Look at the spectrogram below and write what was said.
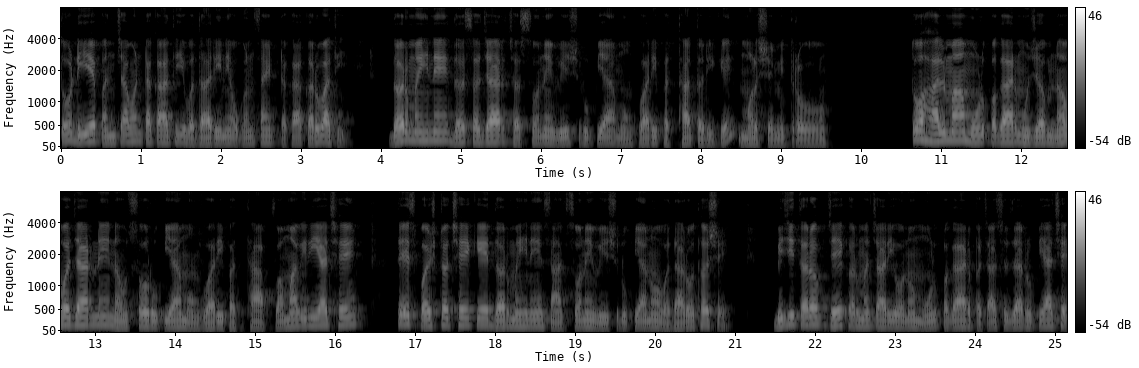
તો ડીએ પંચાવન ટકાથી વધારીને ઓગણસાઠ ટકા કરવાથી દર મહિને દસ હજાર છસો ને વીસ રૂપિયા મોંઘવારી ભથ્થા તરીકે મળશે મિત્રો. તો હાલમાં મૂળ પગાર મુજબ નવ હજારને નવસો રૂપિયા મોંઘવારી ભથ્થા આપવામાં આવી રહ્યા છે. તે સ્પષ્ટ છે કે દર મહિને સાતસો વીસ રૂપિયાનો વધારો થશે. બીજી તરફ, જે કર્મચારીઓનો મૂળ પગાર પચાસ હજાર રૂપિયા છે,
